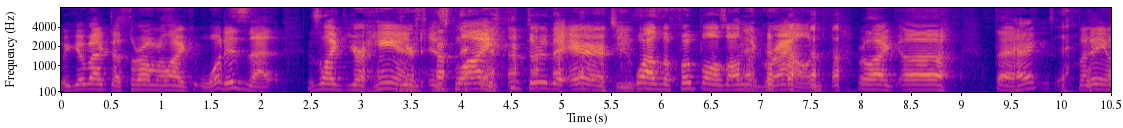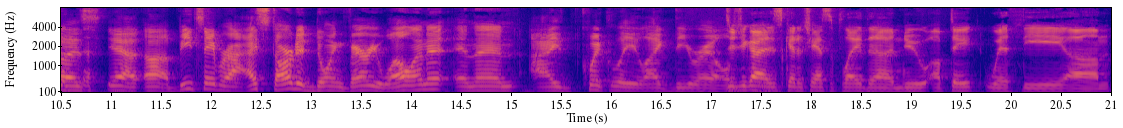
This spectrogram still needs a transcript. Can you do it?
we go back to throw and we're like what is that? It's like your hand is flying through the air while the football's on the ground. We're like uh the heck? But anyways, yeah, uh, Beat Saber. I I started doing very well in it, and then I quickly like derailed. Did you guys get a chance to play the new update with the? Um,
